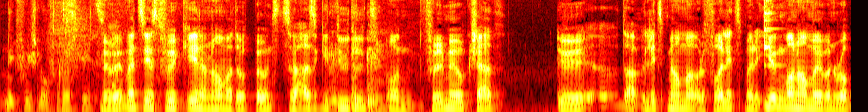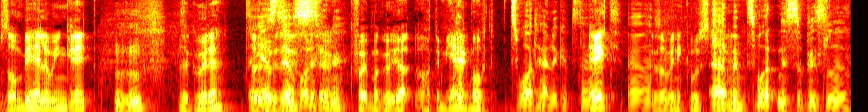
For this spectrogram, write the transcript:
nicht viel Schlaf gehabt. Wir wollten jetzt erst fortgehen, dann haben wir doch bei uns zu Hause gedüdelt und Filme angeschaut. Äh, Da, letztes Mal haben wir, oder vorletztes Mal, oder irgendwann haben wir über den Rob Zombie Halloween geredet. Mhm. Das ist ein guter. Der Das erste auf alle äh, Fälle. Gefällt mir gut. Ja, hat der mehrere gemacht. Zwei Teile gibt's da. Echt? Ja. Das habe ich nicht gewusst. Äh, beim zweiten ist so ein bisschen,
